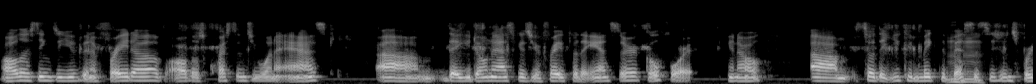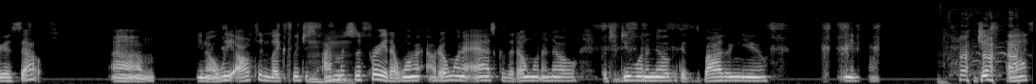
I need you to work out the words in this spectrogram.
all those things that you've been afraid of, all those questions you want to ask um, that you don't ask because you're afraid for the answer, go for it, you know, um, so that you can make the best mm-hmm. decisions for yourself. Um, you know, we often like we're just mm-hmm. I'm just afraid. I want I don't want to ask because I don't want to know, but you do want to know because it's bothering you. You know, just ask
